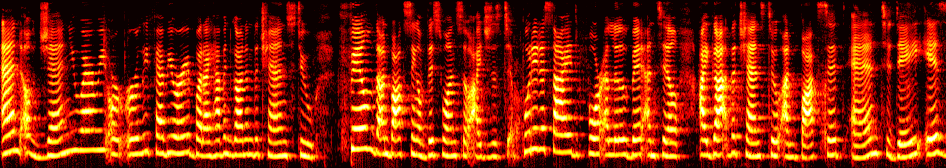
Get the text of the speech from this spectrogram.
end of January or early February, but I haven't gotten the chance to film the unboxing of this one, so I just put it aside for a little bit until I got the chance to unbox it, and today is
